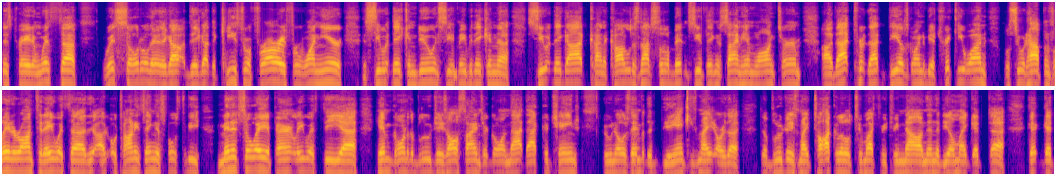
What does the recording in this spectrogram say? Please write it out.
this trade and with uh, with Soto there. They got they got the keys to a Ferrari for one year and see what they can do and see if maybe they can uh, see what they got. Kind of coddle his nuts a little bit and see if they can sign him long term. Uh, that that deal is going to be a tricky one. We'll see what happens later on today with uh, the uh, Ohtani thing is supposed to be minutes away apparently with the uh, him going to the Blue Jays. All signs are going that that could change. Who knows? Then, but the, the Yankees might or the the Blue Jays might talk a little too much between now and then. The deal might get uh, get get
